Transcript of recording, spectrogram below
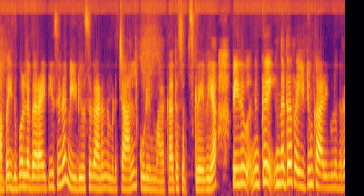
അപ്പോൾ ഇതുപോലുള്ള വെറൈറ്റീസിന്റെ വീഡിയോസ് കാണാൻ നമ്മുടെ ചാനൽ കൂടി ഒന്ന് മറക്കാതെ സബ്സ്ക്രൈബ് ചെയ്യുക. അപ്പോൾ ഇത് നിങ്ങൾക്ക് ഇന്നത്തെ റേറ്റും കാര്യങ്ങളും കുമ്പളക്കര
